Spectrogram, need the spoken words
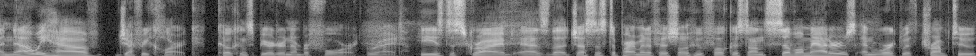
And now we have Jeffrey Clark, co conspirator number four. Right. He's described as the Justice Department official who focused on civil matters and worked with Trump to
